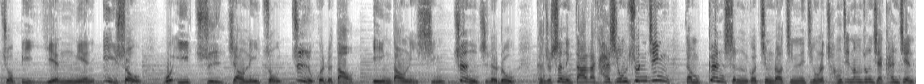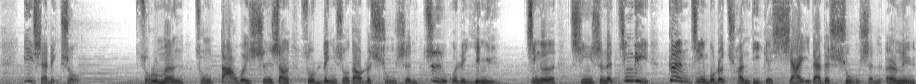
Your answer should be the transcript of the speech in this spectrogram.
就必延年益寿。我已指教你走智慧的道，引导你行正直的路。”恳求圣灵大大开启我们顺经，让我们更深能够进入到今天经文的场景当中，一起来看见，一起来领受所罗门从大卫身上所领受到的属神智慧的言语。进而亲身的经历，更进一步的传递给下一代的属神儿女。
